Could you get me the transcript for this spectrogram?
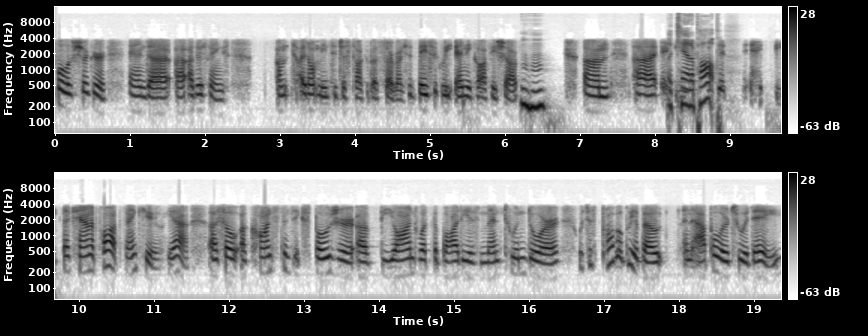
full of sugar and uh, uh, other things. Um, I don't mean to just talk about Starbucks. It's basically any coffee shop. hmm Um, uh, A can of pop. it- a can of pop. Thank you. Yeah. Uh, so a constant exposure of beyond what the body is meant to endure, which is probably about an apple or two a day.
